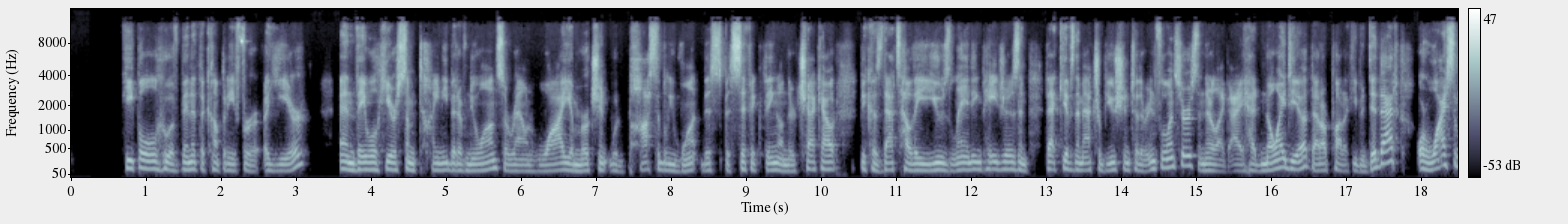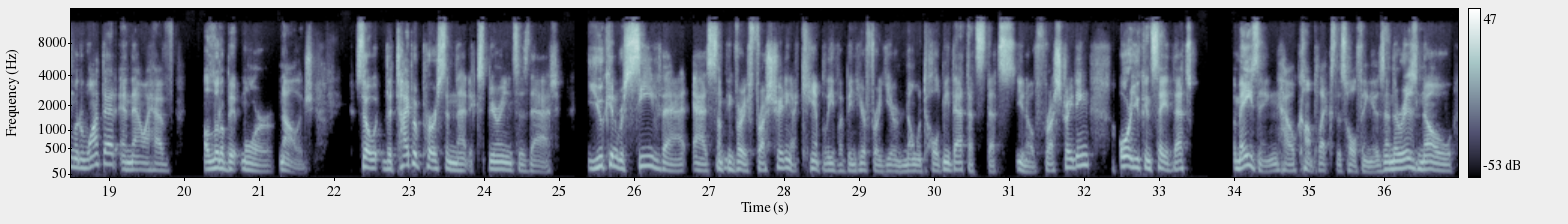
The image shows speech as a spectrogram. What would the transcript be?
people who have been at the company for a year and they will hear some tiny bit of nuance around why a merchant would possibly want this specific thing on their checkout because that's how they use landing pages and that gives them attribution to their influencers. And they're like I had no idea that our product even did that or why someone would want that and now I have a little bit more knowledge. So the type of person that experiences that you can receive that as something very frustrating. I can't believe i've been here for a year no one told me that. That's that's you know frustrating. Or you can say that's amazing how complex this whole thing is and there is no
